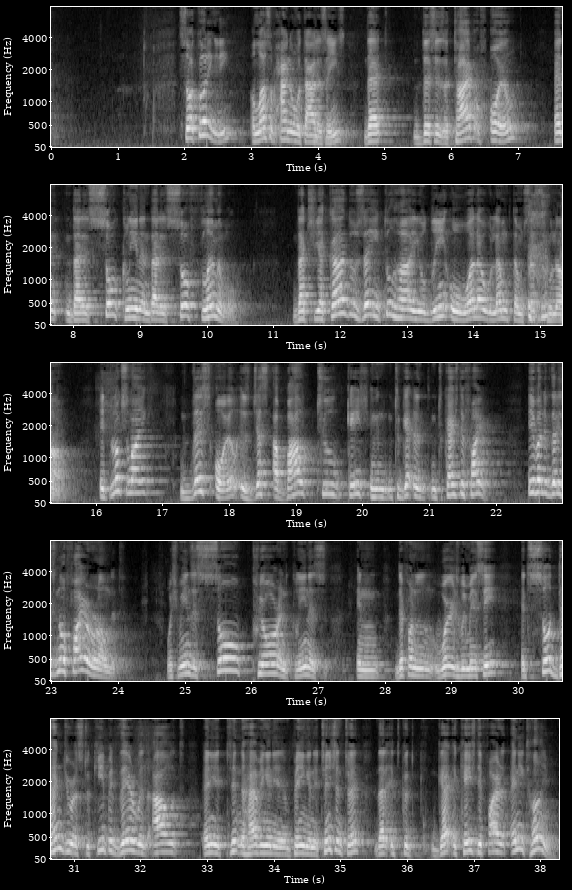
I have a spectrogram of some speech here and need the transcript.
So accordingly, Allah subhanahu wa ta'ala says that this is a type of oil and that is so clean and that is so flammable that يَكَادُ زِيتُهَا yudhi'u وَلَوْ لَمْ tamsashu nar. It looks like this oil is just about to catch, to get to catch the fire, even if there is no fire around it, which means it's so pure and clean. As in different words we may see, it's so dangerous to keep it there without any having any paying any attention to it that it could get catch the fire at any time.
